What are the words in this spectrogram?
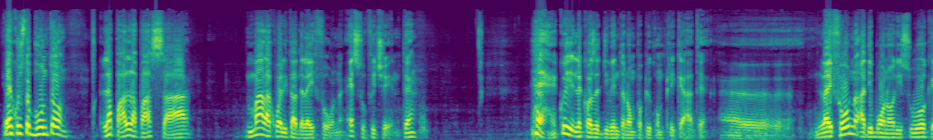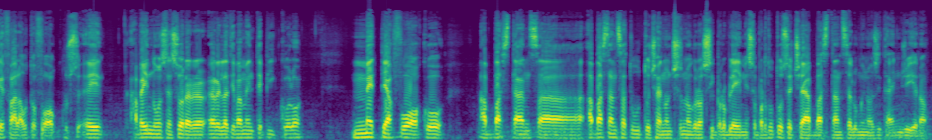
E a questo punto la palla passa a ma la qualità dell'iPhone è sufficiente? Eh, qui le cose diventano un po' più complicate. Eh, L'iPhone ha di buono di suo che fa l'autofocus e avendo un sensore relativamente piccolo mette a fuoco abbastanza, abbastanza tutto, cioè non ci sono grossi problemi, soprattutto se c'è abbastanza luminosità in giro.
